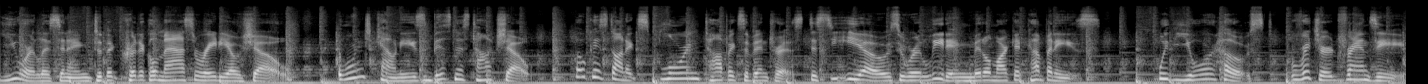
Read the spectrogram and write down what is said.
You are listening to the Critical Mass Radio Show, Orange County's business talk show, focused on exploring topics of interest to CEOs who are leading middle market companies. With your host, Richard Franzi.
